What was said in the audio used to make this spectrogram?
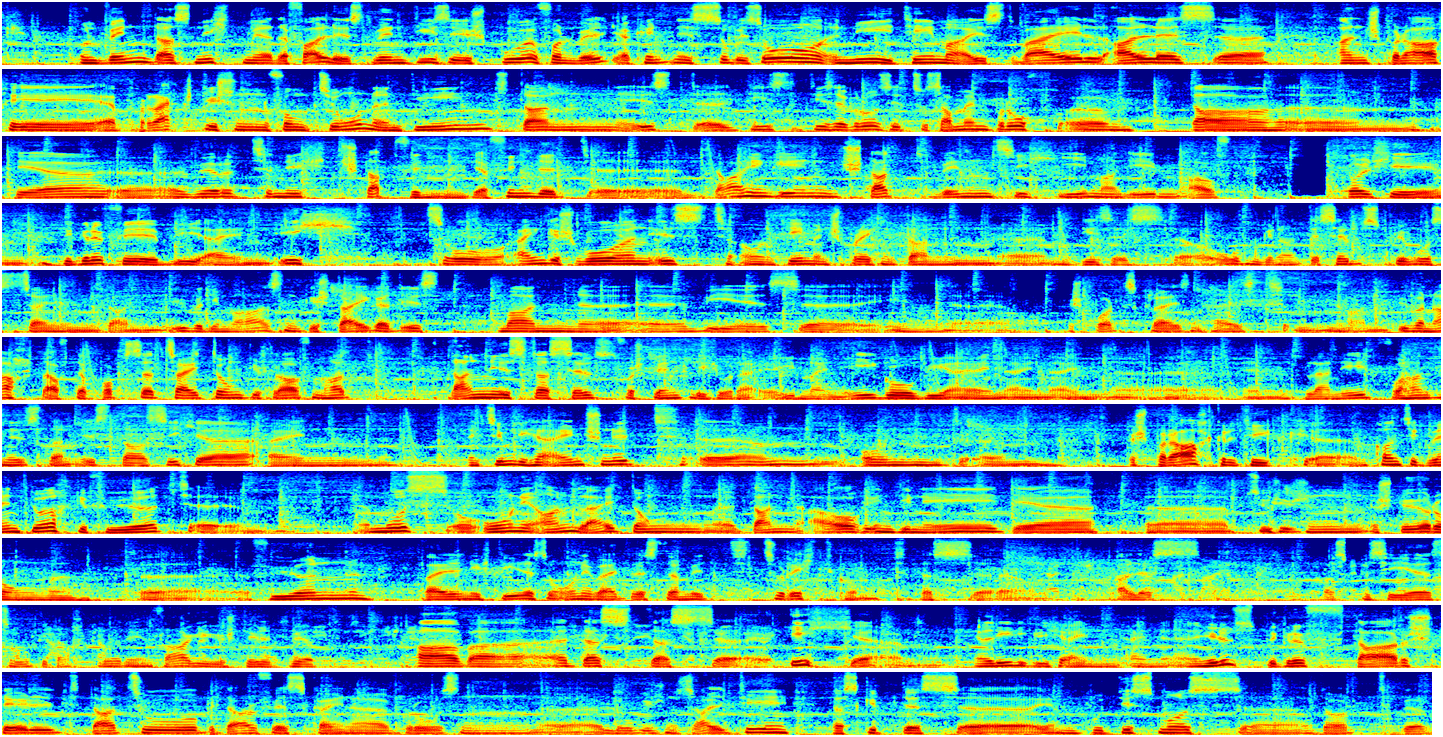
Und wenn das nicht mehr der Fall ist, wenn diese Spur von Welterkenntnis sowieso nie Thema ist, weil alles äh, an Sprache äh, praktischen Funktionen dient, dann ist äh, dies, dieser große Zusammenbruch äh, da äh, der äh, wird nicht stattfinden. Der findet äh, dahingehend statt, wenn sich jemand eben auf solche Begriffe wie ein Ich so eingeschworen ist und dementsprechend dann äh, dieses äh, oben genannte Selbstbewusstsein dann über die Maßen gesteigert ist. Man, äh, wie es äh, in äh, Sportskreisen heißt, man über Nacht auf der Boxerzeitung geschlafen hat, dann ist das selbstverständlich oder eben ein Ego wie ein, ein, ein, äh, ein Planet vorhanden ist, dann ist da sicher ein ein ziemlicher Einschnitt ähm, und ähm, Sprachkritik äh, konsequent durchgeführt, äh, muss ohne Anleitung äh, dann auch in die Nähe der äh, psychischen Störung äh, führen, weil nicht jeder so ohne weiteres damit zurechtkommt, dass äh, alles, was bisher so gedacht wurde, in Frage gestellt wird aber dass das äh, Ich äh, lediglich ein, ein Hilfsbegriff darstellt, dazu bedarf es keiner großen äh, logischen Salti. Das gibt es im Buddhismus, dort wird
